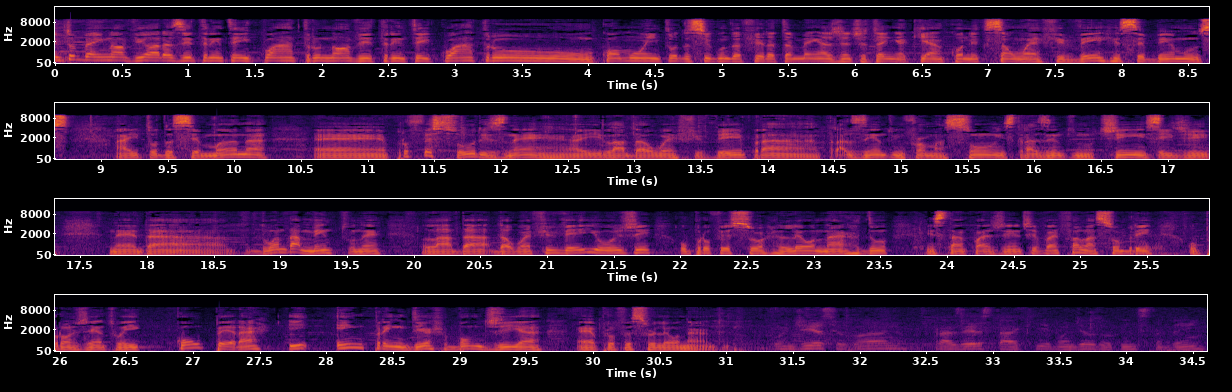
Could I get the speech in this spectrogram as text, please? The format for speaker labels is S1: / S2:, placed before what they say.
S1: Muito bem, 9 horas e 34, 9 e 34. Como em toda segunda-feira também a gente tem aqui a Conexão UFV, recebemos aí toda semana é, professores, né, aí lá da UFV, para trazendo informações, trazendo notícias de, né, da, do andamento, né, lá da, da UFV. E hoje o professor Leonardo está com a gente e vai falar sobre o projeto aí cooperar e empreender. Bom dia, é, professor Leonardo.
S2: Bom dia, Silvânio. Prazer estar aqui. Bom dia aos ouvintes também.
